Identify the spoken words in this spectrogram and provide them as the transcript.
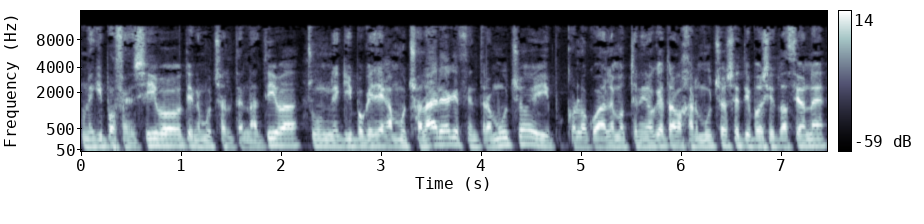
un equipo ofensivo, tiene muchas alternativas, es un equipo que llega mucho al área, que centra mucho y con lo cual hemos tenido que trabajar mucho ese tipo de situaciones,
